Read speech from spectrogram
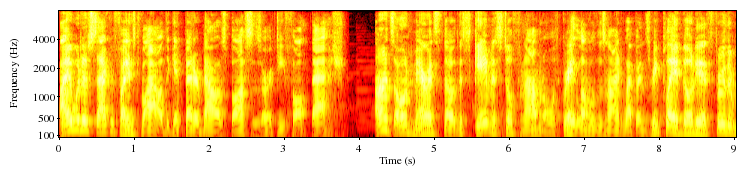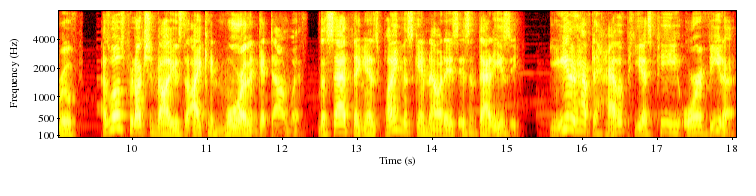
I would have sacrificed Vile to get better balanced bosses or a default dash. On its own merits, though, this game is still phenomenal with great level design, weapons, replayability that's through the roof, as well as production values that I can more than get down with. The sad thing is, playing this game nowadays isn't that easy. You either have to have a PSP or a Vita.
